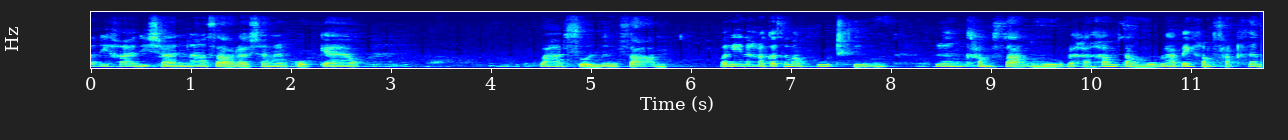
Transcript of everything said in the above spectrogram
วัสดีค่ะ ดิฉันนางสาวรัชนันกบแก้ว รหัส013 วันนี้นะคะก็จะมาพูดถึงเรื่องคำสั่ง move นะคะคำสั่ง move นะะเป็นคำสั่งเคลื่อน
